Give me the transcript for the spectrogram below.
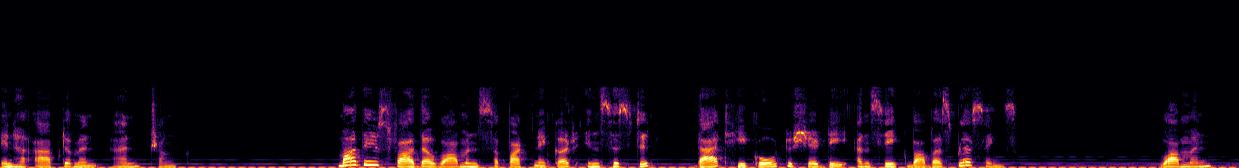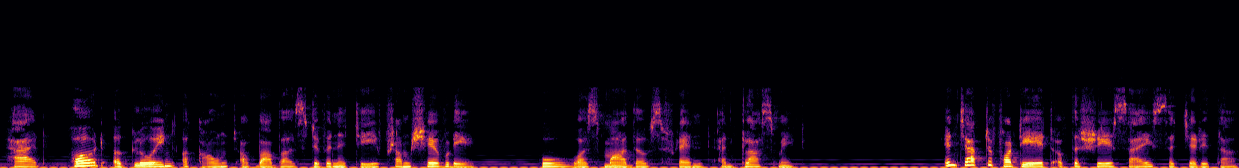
in her abdomen and trunk. Mahadev's father Vaman Sapatnekar insisted that he go to Shirdi and seek Baba's blessings. Vaman had heard a glowing account of Baba's divinity from Shevde, who was Madhav's friend and classmate. In chapter 48 of the Sri Sai Satcharita,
